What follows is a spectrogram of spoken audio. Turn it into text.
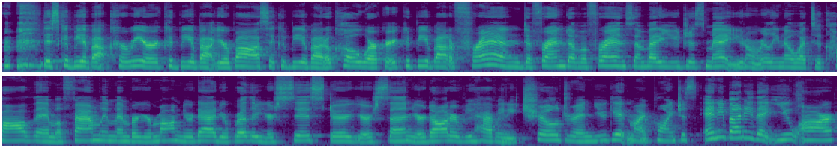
this could be about career, it could be about your boss, it could be about a coworker, it could be about a friend, a friend of a friend, somebody you just met, you don't really know what to call them, a family member, your mom, your dad, your brother, your sister, your son, your daughter, if you have any children, you get my point. Just anybody that you are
